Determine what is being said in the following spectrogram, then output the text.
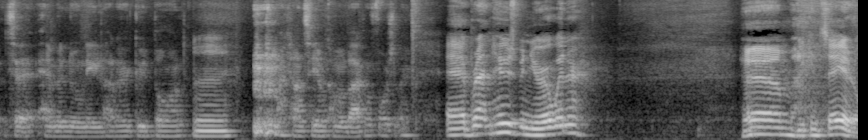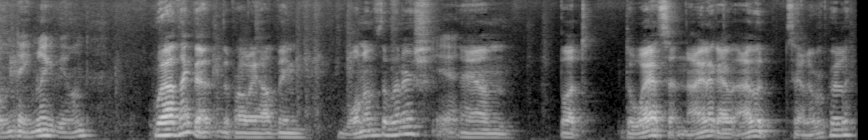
It's a, him and O'Neill had a good bond. Uh, I can't see him coming back, unfortunately. uh, Brenton, who's been your winner? Um, You can say your own team, like if you want. well, I think that they probably have been one of the winners. Yeah. Um, but the way it's sitting now, like I, I would say Liverpool. like.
